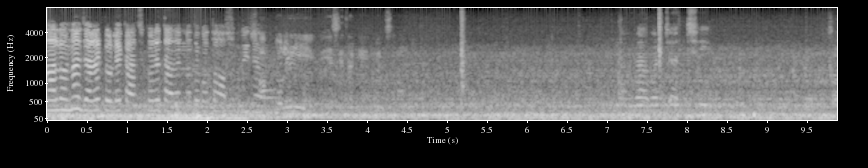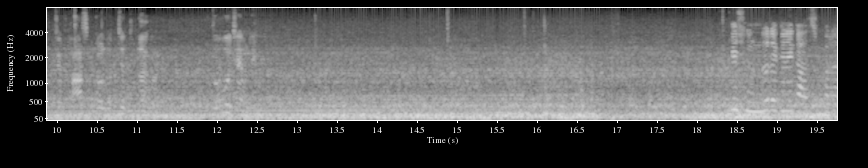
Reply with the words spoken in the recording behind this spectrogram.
ভালো না যারা টোলে কাজ করে তাদের না তো কত অসুবিধা। সব টোলেই এসি থাকে। আমরা আবার যাচ্ছি। সবচেয়ে ফাস্ট টোল হচ্ছে ধুলাগড় তবু জ্যাম লেগে কি সুন্দর এখানে গাছপালা।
